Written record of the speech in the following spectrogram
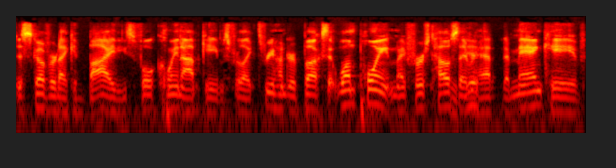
discovered I could buy these full coin-op games for like 300 bucks. At one point, my first house I ever did. had a man cave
